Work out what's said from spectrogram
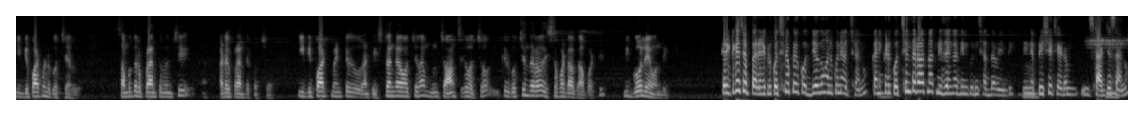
ఈ డిపార్ట్మెంట్కి వచ్చారు. సముద్ర ప్రాంతం నుంచి అడవి ప్రాంతానికి వచ్చావు ఈ డిపార్ట్మెంట్ అంటే ఇష్టంగా వచ్చినా ముందు ఛాన్స్గా వచ్చావు. ఇక్కడికి వచ్చిన తర్వాత ఇష్టపడ్డావు కాబట్టి నీ గోల్ ఏముంది? కరెక్ట్గా చెప్పారు. నేను ఇక్కడికి వచ్చినప్పుడు ఒక ఉద్యోగం అనుకునే వచ్చాను. కానీ ఇక్కడికి వచ్చిన తర్వాత నాకు నిజంగా దీని గురించి అర్థమైంది దీన్ని Hmm. అప్రిషియేట్ చేయడం స్టార్ట్ చేశాను.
